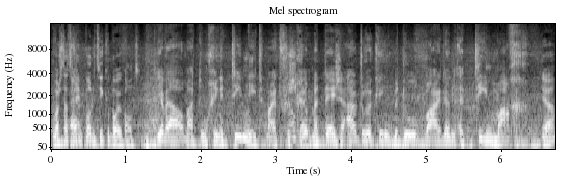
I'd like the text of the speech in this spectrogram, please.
Was dat geen politieke boycott? Jawel, maar toen ging het team niet. Maar het verschil met deze uitdrukking bedoelt Biden... het team mag. Ja?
